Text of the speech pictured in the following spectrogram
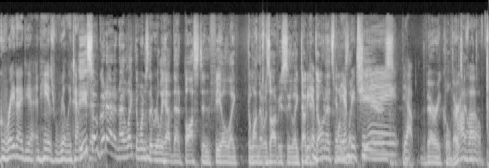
great idea, and he is really talented. He's so good at it, and I like the ones that really have that Boston feel, like the one that was obviously like Dunkin' Donuts, one the was like Cheers. Yeah. Very cool, very Bravo. talented. Okay.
